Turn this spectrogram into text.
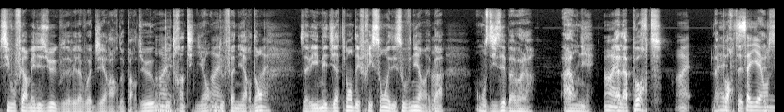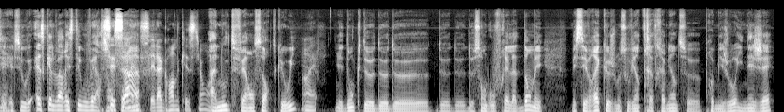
si vous fermez les yeux et que vous avez la voix de Gérard Depardieu, ou de Trintignant, Ouais. ou de Fanny Ardant, Ouais. vous avez immédiatement des frissons et des souvenirs. Et bah, on se disait, bah voilà, ah, on y est. Là, la porte, la Elle- porte, elle- ça y est, elle on y s'est- est. ouverte. Est-ce qu'elle va rester ouverte? C'est ça, c'est la grande question. À nous de faire en sorte que oui, et donc de, de, de, de, de- de s'engouffrer là-dedans. Mais, mais c'est vrai que je me souviens très très bien de ce premier jour. Il neigeait.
